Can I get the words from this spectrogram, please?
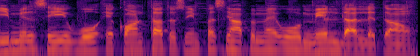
ईमेल से ही वो अकाउंट था तो सिंपल से यहाँ पे मैं वो मेल डाल लेता हूँ।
